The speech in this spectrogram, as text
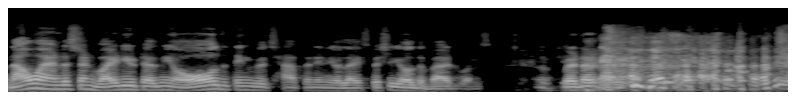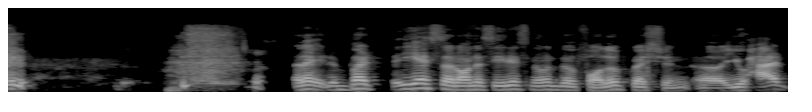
Now I understand why do you tell me all the things which happen in your life, especially all the bad ones. Okay. But, uh, right, but yes, sir. On a serious note, the follow-up question: uh, You had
